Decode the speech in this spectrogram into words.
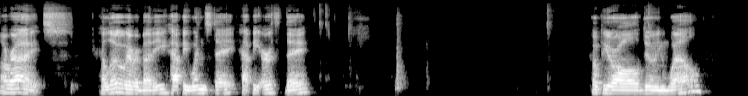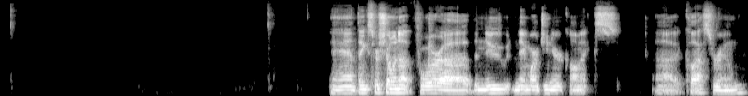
All right. Hello, everybody. Happy Wednesday. Happy Earth Day. Hope you're all doing well. And thanks for showing up for uh, the new Neymar Jr. Comics uh, classroom.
